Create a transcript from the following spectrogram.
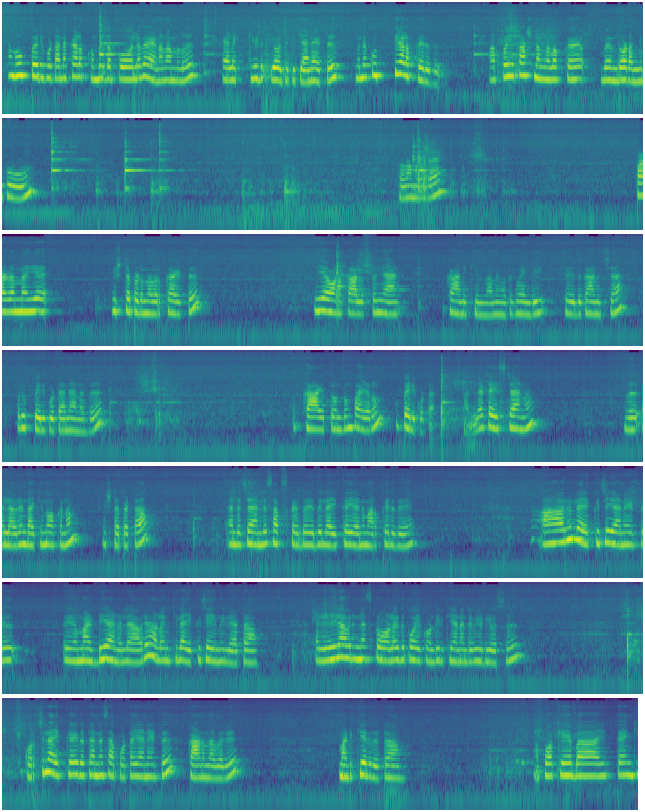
നമ്മൾ ഉപ്പേരി കൂട്ടാനൊക്കെ ഇളക്കുമ്പോൾ ഇതേപോലെ വേണം നമ്മൾ ഇളക്കി യോജിപ്പിക്കാനായിട്ട്. ഇങ്ങനെ കുത്തി ഇളക്കരുത്. അപ്പോൾ ഈ കഷ്ണങ്ങളൊക്കെ വെന്തുടഞ്ഞ് പോവും. അപ്പോൾ നമ്മളുടെ പഴമയെ ഇഷ്ടപ്പെടുന്നവർക്കായിട്ട് ഈ ഓണക്കാലത്ത് ഞാൻ കാണിക്കുന്ന നിങ്ങൾക്ക് വേണ്ടി ചെയ്ത് കാണിച്ച ഒരു ഉപ്പേരിക്കൂട്ടാനാണിത്. കായത്തൊണ്ടും പയറും ഉപ്പേരിക്കൂട്ടാൻ. നല്ല ടേസ്റ്റാണ്. ഇത് എല്ലാവരും ഉണ്ടാക്കി നോക്കണം. ഇഷ്ടപ്പെട്ട എന്റെ ചാനൽ സബ്സ്ക്രൈബ് ചെയ്ത് ലൈക്ക് ചെയ്യാനും മറക്കരുതേ. ആരും ലൈക്ക് ചെയ്യാനായിട്ട് മടിയാണല്ലേ മടിയാണ്. ഒരാളും എനിക്ക് ലൈക്ക് ചെയ്യുന്നില്ല കേട്ടോ എല്ലാവരും എന്നെ സ്ക്രോൾ ചെയ്ത് പോയിക്കൊണ്ടിരിക്കുകയാണ് എന്റെ വീഡിയോസ് കുറച്ച് ലൈക്ക് ചെയ്തിട്ട് എന്നെ സപ്പോർട്ട് ചെയ്യാനായിട്ട് കാണുന്നവർ മടിക്കരുത് കേട്ടോ അപ്പോൾ ഓക്കെ ബായ് താങ്ക്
